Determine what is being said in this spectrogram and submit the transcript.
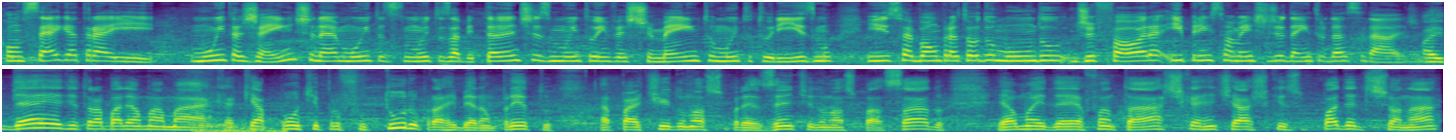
consegue atrair muita gente, né? muitos, muitos habitantes, muito investimento, muito turismo, e isso é bom para todo mundo de fora e principalmente de dentro da cidade. A ideia de trabalhar uma marca que aponte para o futuro para Ribeirão Preto, a partir do nosso presente e do nosso passado, é uma ideia fantástica, a gente acha que isso pode adicionar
